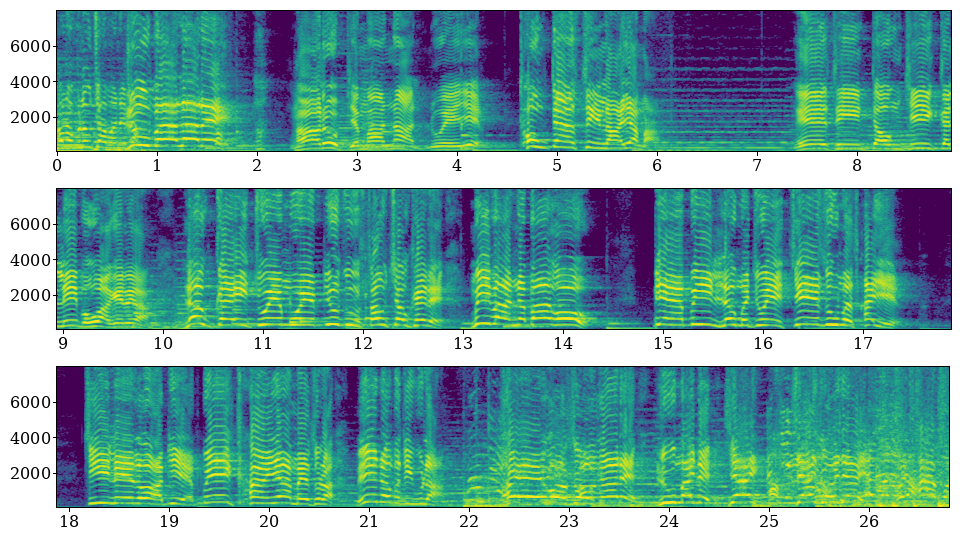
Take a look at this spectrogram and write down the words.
ဟာလို့မလုပ်ကြပါနဲ့လူပါလာတယ်ငါတို့ဗြမာဏຫນွေရဲ့ထုံတန်စင်လာရမှာငယ်စီတောင်ကြီးကလေးဘဝခဲ့တဲ့ကလောက်ကင်ကျွေးမွေပြုစုစောင့်ရှောက်ခဲ့တဲ့မိဘနှစ်ပါးကိုပြန်ပြီးလုံမကျွေးကျေးဇူးမဆိုင်ရင်ကြီးလေတော့အပြည့်အပေးခံရမယ်ဆိုတာမင်းတော့မသိဘူးလားဟဲကောစော်ကား တဲ့လူမိုက်တဲ့ရိုက်ရိုက်ဆိုရိုက်ရိုက်ပါရိုက်ပါ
